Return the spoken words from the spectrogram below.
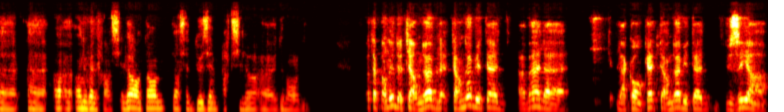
euh, en, Nouvelle-France. Et là, on tombe dans cette deuxième partie-là de mon livre. Tu as parlé de Terre-Neuve. Terre-Neuve était, avant la, conquête, Terre-Neuve était divisée en,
